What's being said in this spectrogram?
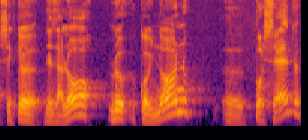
c'est que dès alors, le koinon possède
